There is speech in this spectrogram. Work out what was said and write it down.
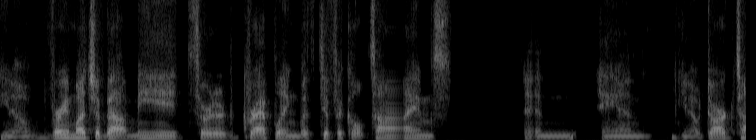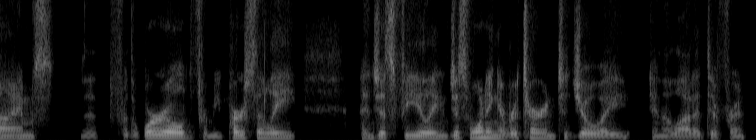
you know very much about me sort of grappling with difficult times and and you know dark times the, for the world, for me personally, and just feeling, just wanting a return to joy in a lot of different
